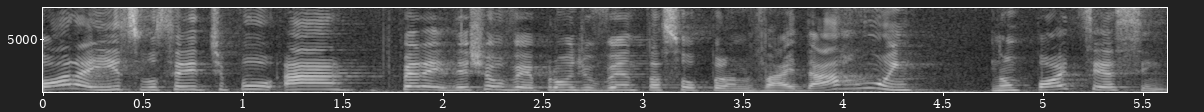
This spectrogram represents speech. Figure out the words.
Fora isso, você tipo, ah, peraí, deixa eu ver para onde o vento está soprando. Vai dar ruim. Não pode ser assim.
